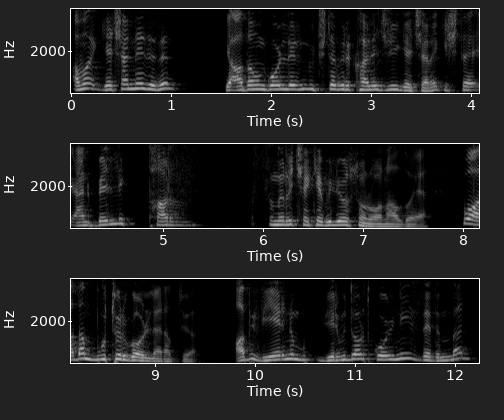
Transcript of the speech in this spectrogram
Ama geçen ne dedin? Ya adamın gollerinin üçte biri kaleciyi geçerek işte yani belli tarz sınırı çekebiliyorsun Ronaldo'ya. Bu adam bu tür goller atıyor. Abi Vieri'nin bu 24 golünü izledim ben.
